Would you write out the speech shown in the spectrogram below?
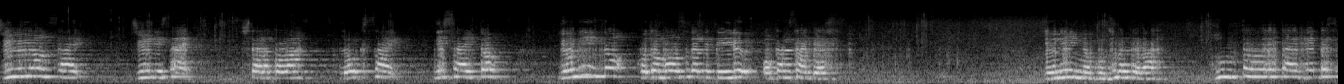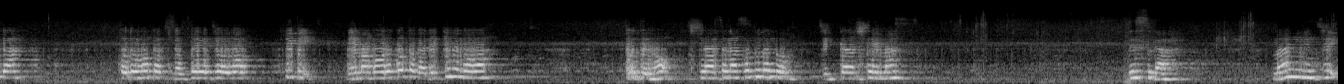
14歳12歳。下の子は6歳2歳と4人の子供を育てているお母さんです。4人の子育ては本当に大変ですが子供たちの成長を日々見守ることができるのはとても幸せなことだと実感しています。ですが毎日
